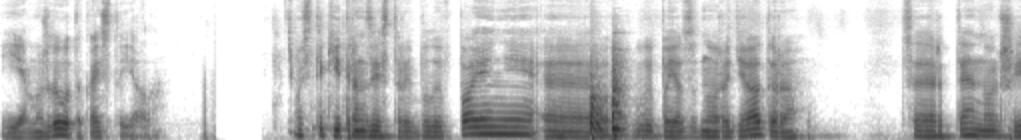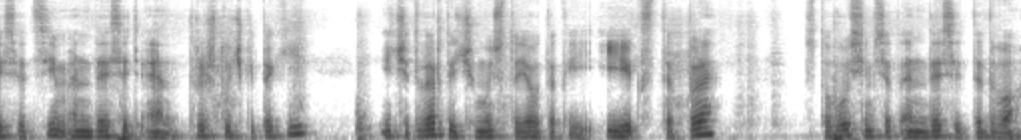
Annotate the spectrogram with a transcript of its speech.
є. Можливо, така і стояла. Ось такі транзистори були впаяні. Е, випаяв з одного радіатора. CRT 067N10N. Три штучки такі. І четвертий чомусь стояв такий EXTP 180N10T2.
